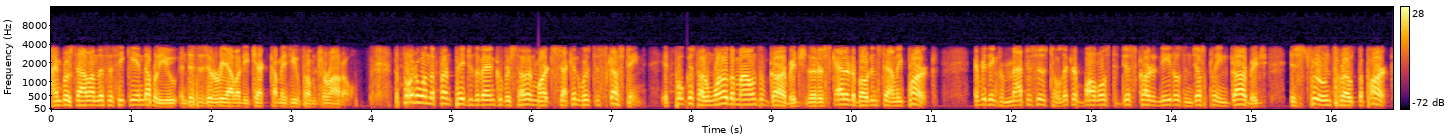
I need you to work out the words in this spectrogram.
I'm Bruce Allen. This is CKNW, and this is your reality check coming to you from Toronto. The photo on the front page of the Vancouver Sun on March 2nd was disgusting. It focused on one of the mounds of garbage that are scattered about in Stanley Park. Everything from mattresses to liquor bottles to discarded needles and just plain garbage is strewn throughout the park.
